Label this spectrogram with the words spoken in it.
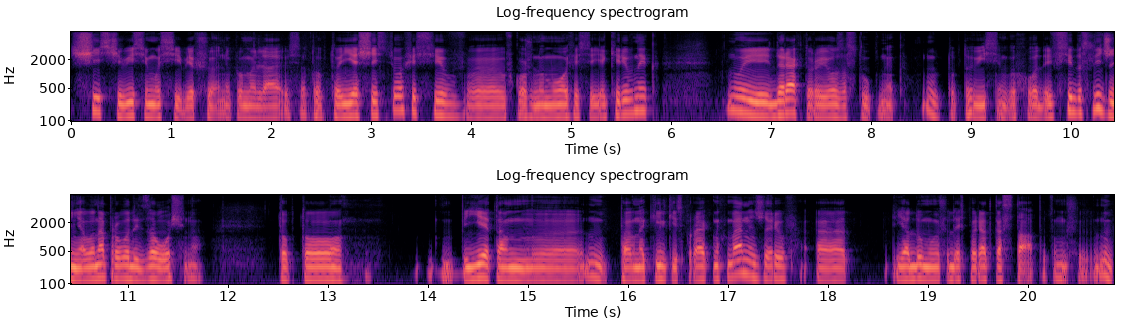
6 чи 8 осіб, якщо я не помиляюся. Тобто є 6 офісів, е, в кожному офісі є керівник, ну і директор і його заступник. Ну, Тобто 8 виходить. Всі дослідження вона проводить заочно. Тобто є там ну, певна кількість проєктних менеджерів я думаю, що десь порядка 100, тому що ну,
